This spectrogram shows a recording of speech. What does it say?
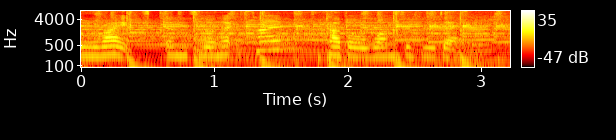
Alright, until next time, have a wonderful day.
